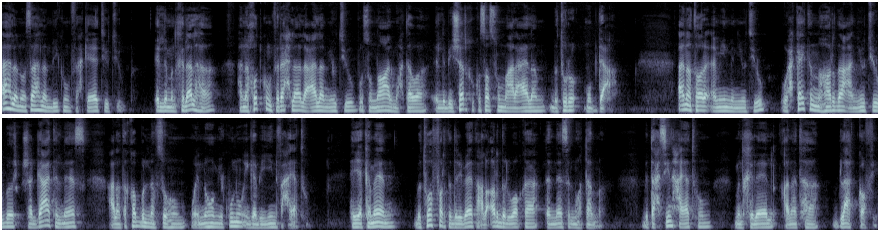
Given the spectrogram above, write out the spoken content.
أهلا وسهلا بكم في حكايات يوتيوب. اللي من خلالها هناخدكم في رحلة لعالم يوتيوب وصناع المحتوى اللي بيشاركوا قصصهم مع العالم بطرق مبدعة. أنا طارق أمين من يوتيوب وحكاية النهاردة عن YouTuber شجعت الناس على تقبل نفسهم وإنهم يكونوا إيجابيين في حياتهم. هي كمان بتوفر تدريبات على أرض الواقع للناس المهتمة بتحسين حياتهم من خلال قناتها بلاك كوفي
